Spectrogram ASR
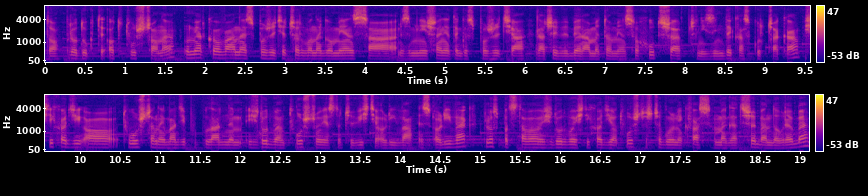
to produkty odtłuszczone, umiarkowane spożycie czerwonego mięsa, zmniejszenie tego spożycia, raczej wybieramy to mięso chudsze, czyli z indyka, z kurczaka. Jeśli chodzi o tłuszcze, najbardziej popularnym źródłem tłuszczu jest oczywiście oliwa z oliwek, plus podstawowe źródło, jeśli chodzi o tłuszcze, szczególnie kwasy omega-3, będą ryby.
